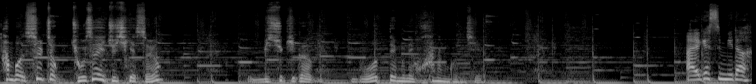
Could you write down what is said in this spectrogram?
한번 슬쩍 조사해 주시겠어요? 미숙이가 무엇 때문에 화난 건지. 알겠습니다.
